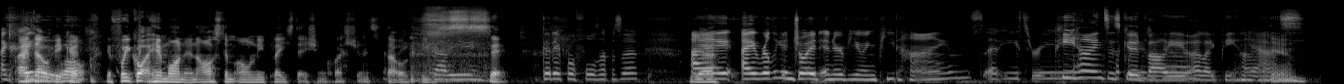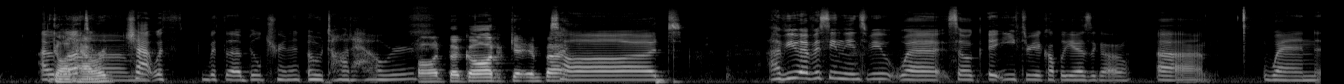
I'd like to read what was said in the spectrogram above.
I, I, that would be Well- good if we got him on and asked him only PlayStation questions. That would be That'd be- sick. good April Fool's episode. Yeah. I I really enjoyed interviewing Pete Hines at E3. Pete Hines is good value. ago. I like Pete Yeah. Hines. I would God love Howard. Um, to chat with with uh, Bill Trinen. Oh, Todd Howard. Todd the God, get him back. Todd. Have you ever seen the interview where so at E3 a couple of years ago, um, when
